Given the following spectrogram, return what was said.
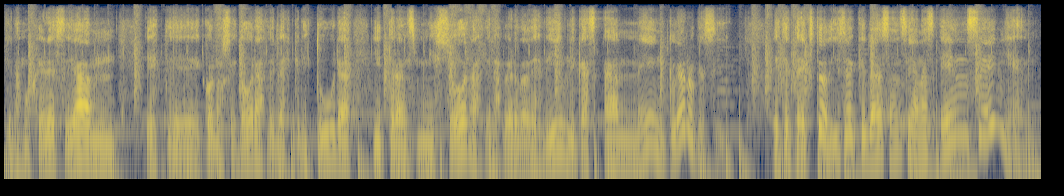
que las mujeres sean este, conocedoras de la escritura y transmisoras de las verdades bíblicas. Amén, claro que sí. Este texto dice que las ancianas enseñen.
